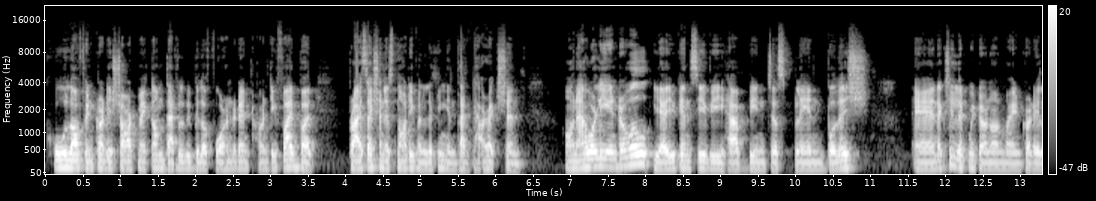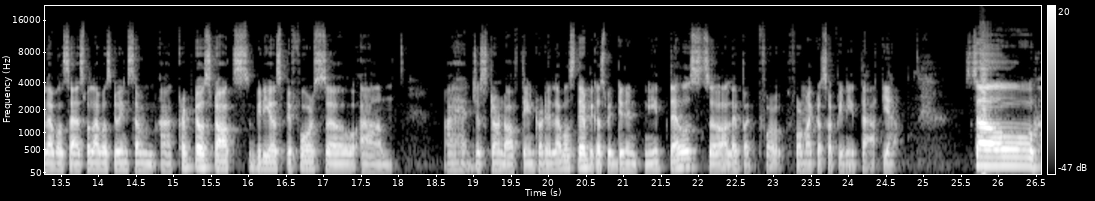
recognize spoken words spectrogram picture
cool off intraday short may come that will be below 425 but price action is not even looking in that direction on hourly interval, yeah, you can see we have been just plain bullish. And actually, let me turn on my intraday levels as well. I was doing some uh, crypto stocks videos before, so um, I had just turned off the intraday levels there because we didn't need those. So I'll let, but for, for Microsoft, we need that, yeah. So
